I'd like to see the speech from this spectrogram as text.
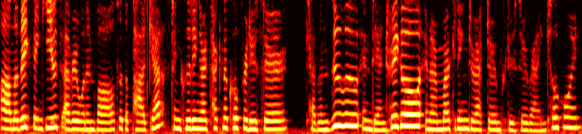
um, a big thank you to everyone involved with the podcast, including our technical producer, Kevin Zulu and Dan Trago, and our marketing director and producer, Ryan Kilcoyne.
